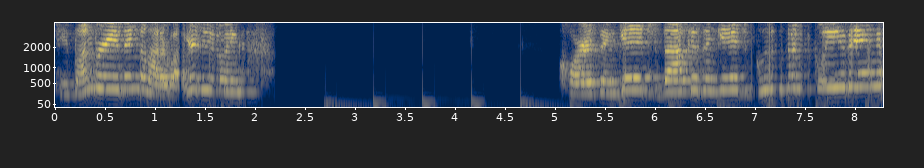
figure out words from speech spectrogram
Keep on breathing no matter what you're doing. Core is engaged, back is engaged, glutes are squeezing.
